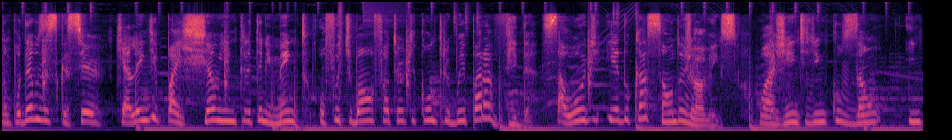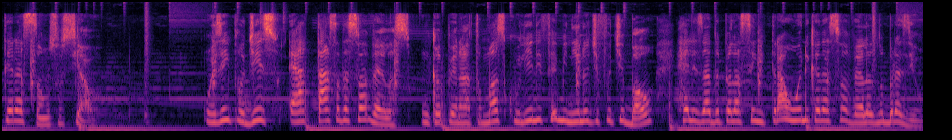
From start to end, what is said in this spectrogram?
Não podemos esquecer que, além de paixão e entretenimento, o futebol é um fator que contribui para a vida, saúde e educação dos jovens, o agente de inclusão e interação social. Um exemplo disso é a Taça das Favelas, um campeonato masculino e feminino de futebol realizado pela Central Única das Favelas no Brasil,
